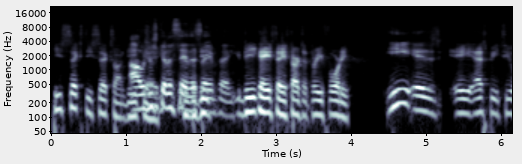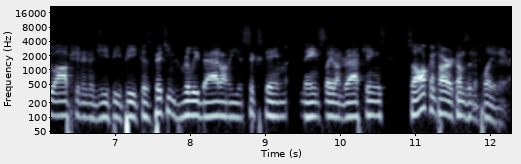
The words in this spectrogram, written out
He's 66 on DK. I was just gonna say the, the same D- thing. DK stay starts at 340 he is a SP2 option in a GPP because pitching's really bad on the six game main slate on DraftKings. So Alcantara comes into play there.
